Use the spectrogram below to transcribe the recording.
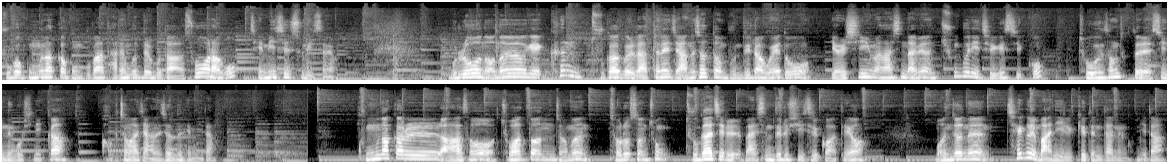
국어 국문학과 공부가 다른 분들보다 수월하고 재미있을 수는 있어요. 물론 언어역에 큰 두각을 나타내지 않으셨던 분들이라고 해도 열심히만 하신다면 충분히 즐길 수 있고 좋은 성적도 낼 수 있는 곳이니까 걱정하지 않으셔도 됩니다. 국문학과를 나와서 좋았던 점은 저로선 총 두 가지를 말씀드릴 수 있을 것 같아요. 먼저는 책을 많이 읽게 된다는 겁니다.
